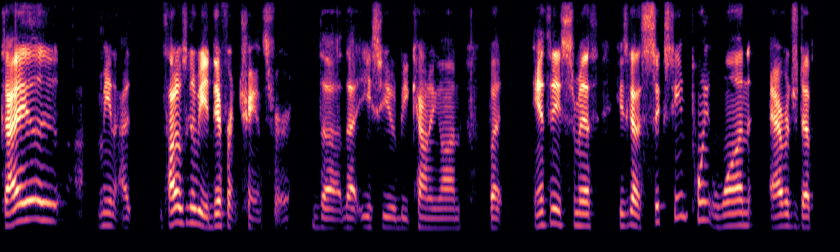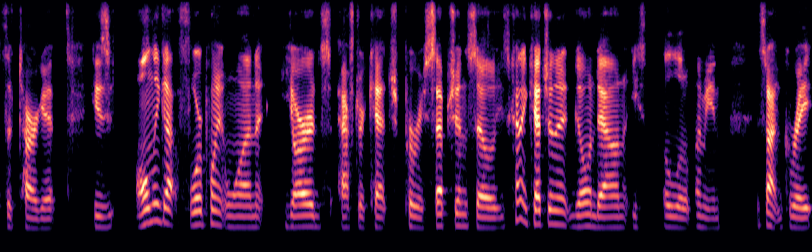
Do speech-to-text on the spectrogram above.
Guy, I mean, I thought it was going to be a different transfer the that ECU would be counting on, but Anthony Smith, he's got a 16.1 average depth of target. He's only got 4.1 yards after catch per reception. So he's kind of catching it, going down. He's a little, I mean, it's not great,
